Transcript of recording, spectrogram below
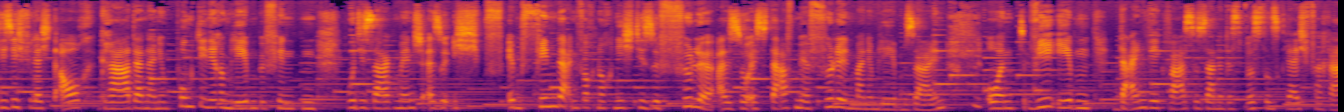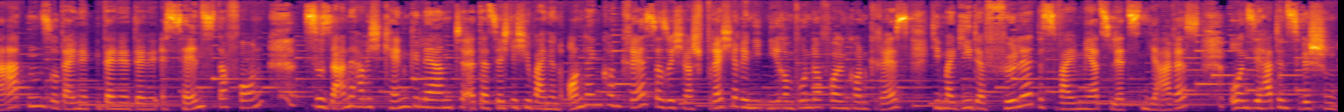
die sich vielleicht auch gerade an einem Punkt in ihrem Leben befinden, wo die sagen, Mensch, also ich empfinde einfach noch nicht diese Fülle. Also es darf mehr Fülle in meinem Leben sein. Und wie eben dein Weg war, Susanne, das wirst du uns gleich verraten, so deine, deine, deine Essenz davon. Susanne habe ich kennengelernt äh, tatsächlich über einen Online-Kongress. Also ich war Sprecherin in ihrem wundervollen Kongress, die Magie der Fülle. Das war im März letzten Jahres. Und sie hat inzwischen,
